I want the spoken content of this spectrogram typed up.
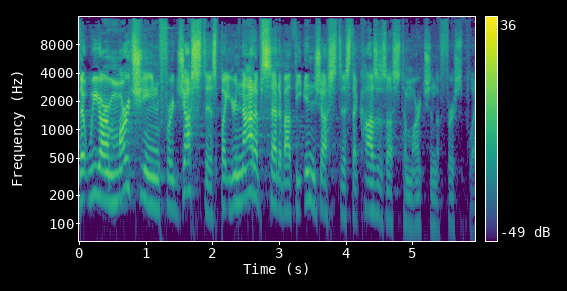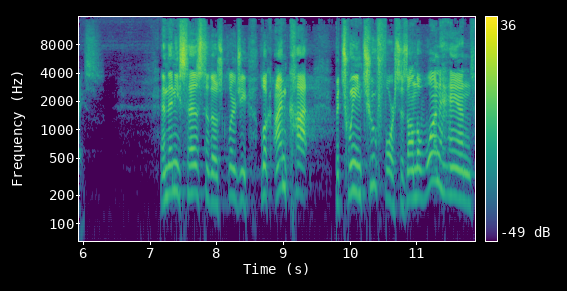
that we are marching for justice, but you're not upset about the injustice that causes us to march in the first place. And then he says to those clergy, Look, I'm caught between two forces. On the one hand,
